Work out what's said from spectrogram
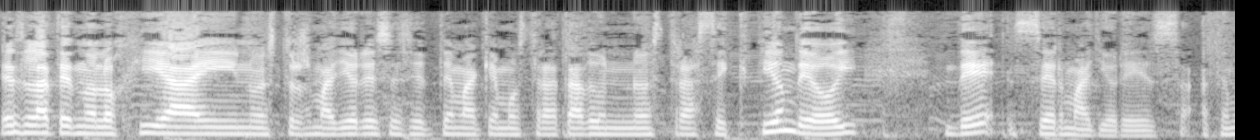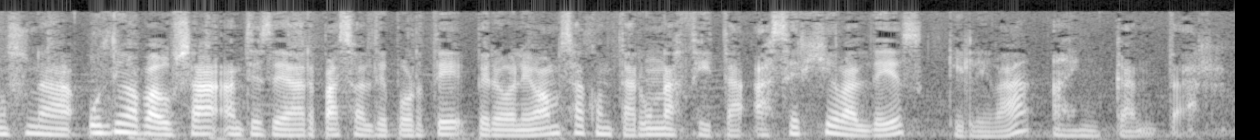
Es la tecnología y nuestros mayores es el tema que hemos tratado en nuestra sección de hoy de ser mayores. Hacemos una última pausa antes de dar paso al deporte, pero le vamos a contar una cita a Sergio Valdés que le va a encantar.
